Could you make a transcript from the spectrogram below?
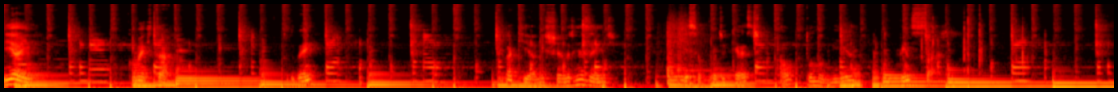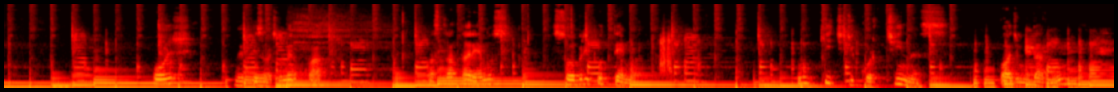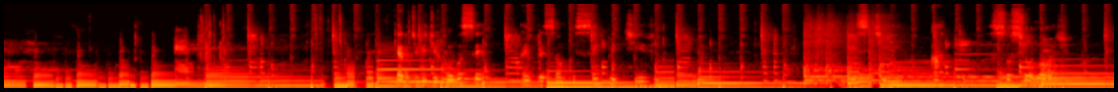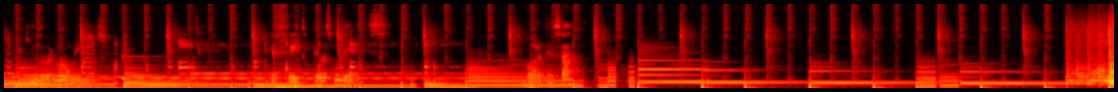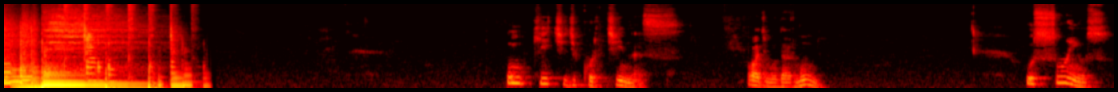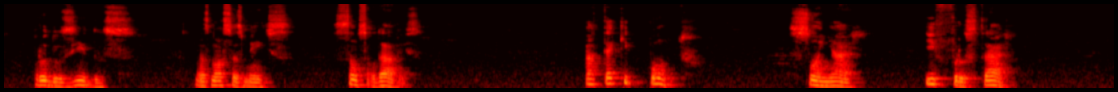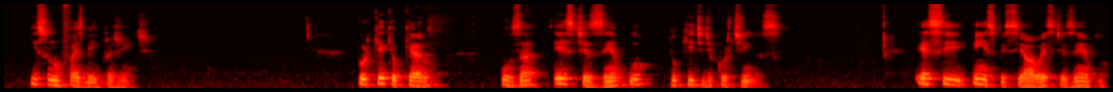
E aí? Como é que tá? Tudo bem? Aqui é Alexandre Rezende. Esse é o podcast Autonomia do Pensar. Hoje, no episódio número 4, nós trataremos sobre o tema Um kit de cortinas pode mudar o mundo? Quero dividir com você a impressão que sempre tive deste ato sociológico que normalmente é feito pelas mulheres. Pensar? Um kit de cortinas pode mudar o mundo? Os sonhos produzidos nas nossas mentes são saudáveis? Até que ponto sonhar e frustrar isso não faz bem para gente? Por que, que eu quero usar este exemplo do kit de cortinas. Esse, em especial, este exemplo,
